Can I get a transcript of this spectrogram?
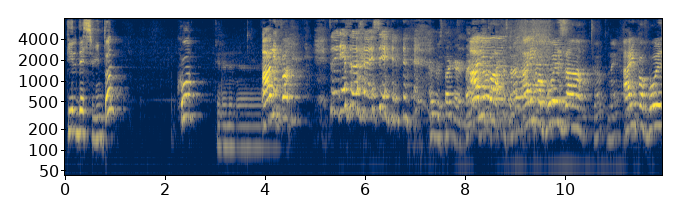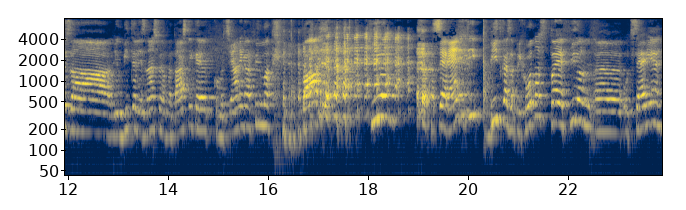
Tilde Swinton. Ko? Ali pa, To je res vesel. Kako je tako? ali pa, ali pa bolj za ali pa bolj za ljubitelje znanstvene fantastike, komercialnega filma, pa film Serenity, Bitka za prihodnost. To je film uh, od serije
